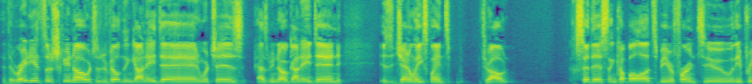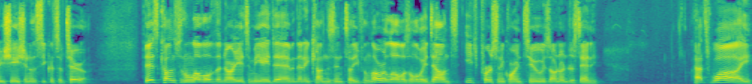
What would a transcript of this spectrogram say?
The radiance of Shekhinah, which is revealed in Gan Eden, which is, as we know, Gan Eden is generally explained throughout Chassidus and Kabbalah to be referring to the appreciation of the secrets of Torah. This comes from the level of the Nar Yitzim and then it comes into even lower levels, all the way down to each person according to his own understanding. That's why,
